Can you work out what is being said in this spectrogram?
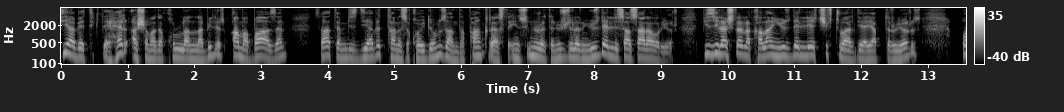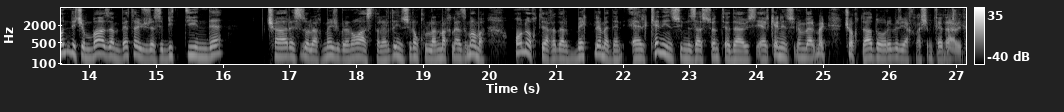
diyabetikte her aşamada kullanılabilir ama bazen zaten biz diyabet tanısı koyduğumuz anda pankreasta insülin üreten hücrelerin %50'si hasara uğruyor. Biz ilaçlarla kalan %50'ye çift var diye yaptırıyoruz. Onun için bazen beta hücresi bittiğinde çaresiz olarak mecburen o hastalarda insülin kullanmak lazım ama o noktaya kadar beklemeden erken insülinizasyon tedavisi, erken insülin vermek çok daha doğru bir yaklaşım tedavide.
